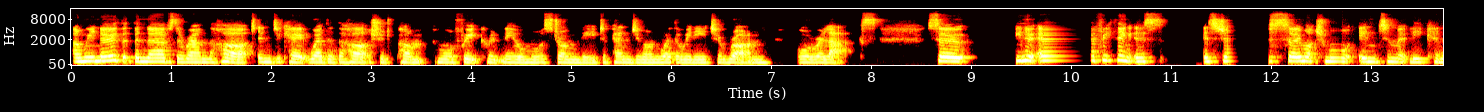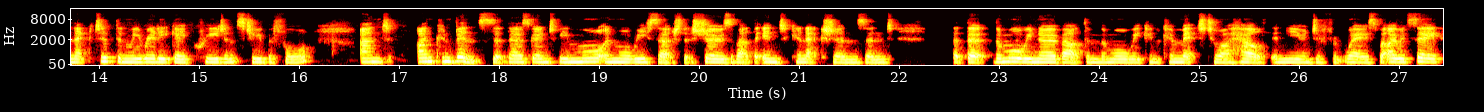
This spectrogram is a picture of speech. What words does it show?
And we know that the nerves around the heart indicate whether the heart should pump more frequently or more strongly, depending on whether we need to run or relax. So, you know, everything is is just so much more intimately connected than we really gave credence to before. And I'm convinced that there's going to be more and more research that shows about the interconnections and that the, the more we know about them, the more we can commit to our health in new and different ways. But I would say,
